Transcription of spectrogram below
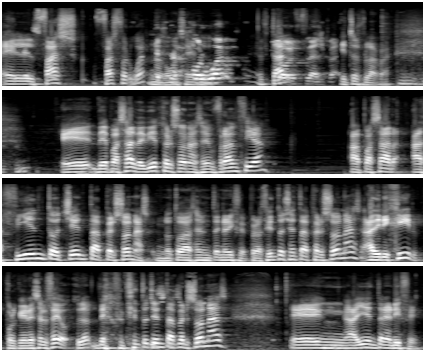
el fast, fast forward, no, ¿cómo es el, forward, tal, flashback. Esto es flashback. Eh, de pasar de 10 personas en Francia a pasar a 180 personas, no todas en Tenerife, pero a 180 personas a dirigir, porque eres el CEO, de 180 personas en, ahí en Tenerife.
